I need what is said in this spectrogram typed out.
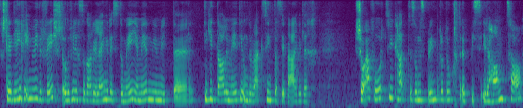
ich stelle gleich immer wieder fest, oder vielleicht sogar je länger, desto mehr, je mehr wir mit äh, digitalen Medien unterwegs sind, dass eben eigentlich schon auch Vorzüge hat, so ein Printprodukt, etwas in der Hand zu haben.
